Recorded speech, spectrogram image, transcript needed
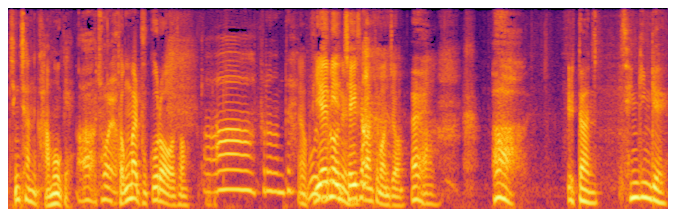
칭찬 감옥에 아, 좋아요. 정말 부끄러워서 아 불안한데. 어, 불안해. 제이셉한테 먼저 예. 아, 일단 생긴 게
